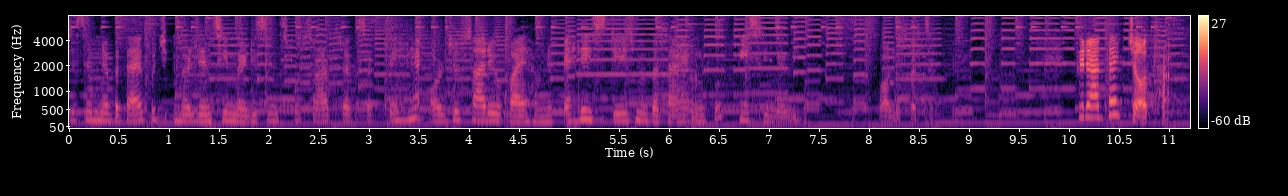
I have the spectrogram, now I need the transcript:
जैसे हमने बताया, कुछ इमरजेंसी मेडिसिन को साथ रख सकते हैं और जो सारे उपाय हमने पहले स्टेज में बताए उनको तीसरी में भी फॉलो कर सकते हैं। फिर आता है चौथा।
